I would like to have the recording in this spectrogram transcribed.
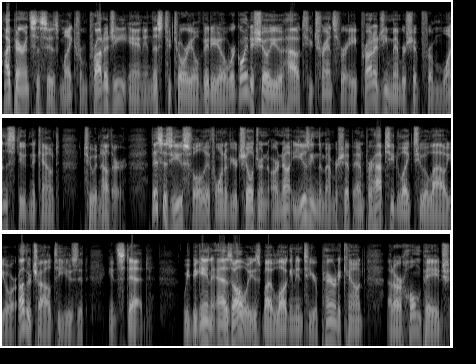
Hi parents, this is Mike from Prodigy and in this tutorial video we're going to show you how to transfer a Prodigy membership from one student account to another. This is useful if one of your children are not using the membership and perhaps you'd like to allow your other child to use it instead. We begin as always by logging into your parent account at our homepage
